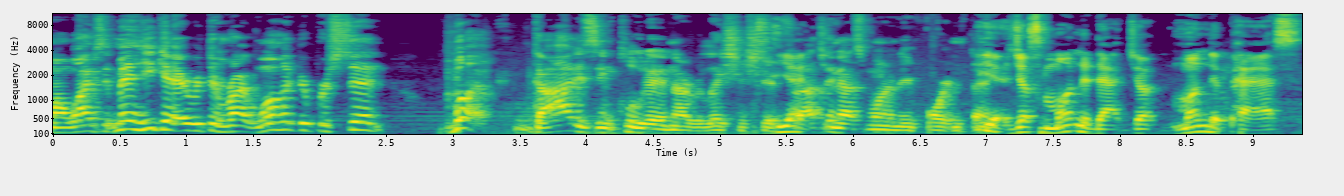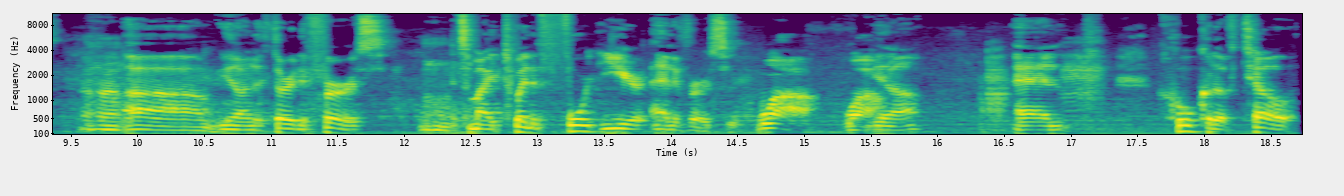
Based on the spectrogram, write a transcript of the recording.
my wife said, man, he get everything right 100%. But God is included in our relationship. Yeah. So I think that's one of the important things. Yeah, just Monday that ju- Monday passed, Uh-huh. um, you know, on the thirty Mhm. It's my twenty fourth year anniversary. Wow. Wow. you know and who could have tell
